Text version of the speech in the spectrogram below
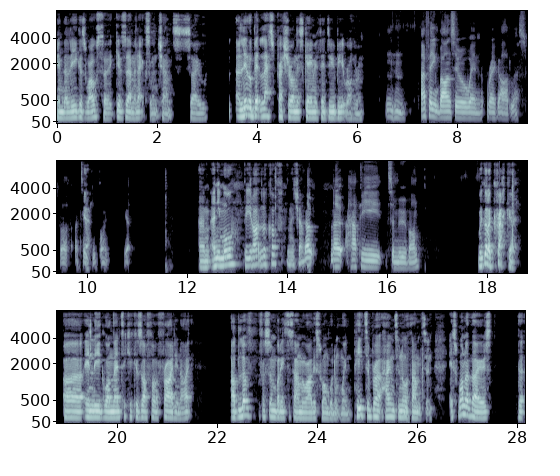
in the league as well. So it gives them an excellent chance. So a little bit less pressure on this game if they do beat Rotherham. hmm I think Barnsley will win regardless, but I take Yeah. your point. Yeah. Um, any more that you like the look of in the chat? No. No, happy to move on. We've got a cracker uh, in League One then to kick us off on a Friday night. I'd love for somebody to tell me why this one wouldn't win. Peterborough home to Northampton. It's one of those that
